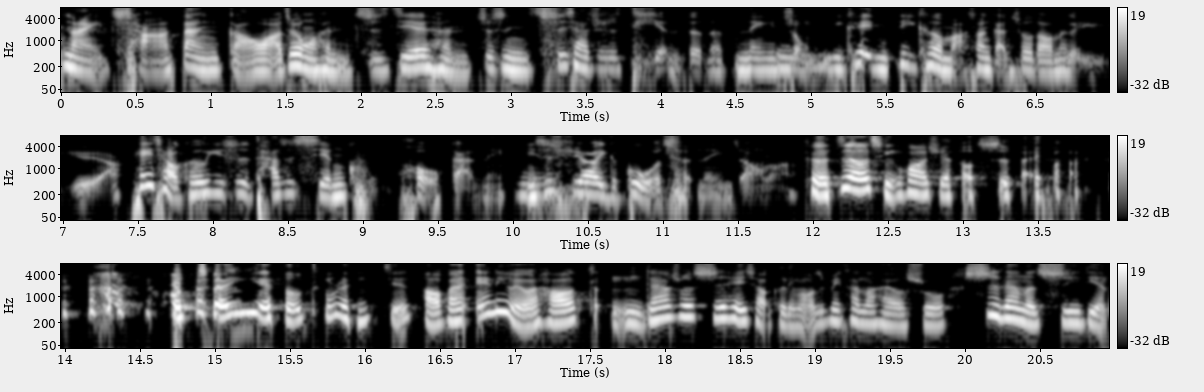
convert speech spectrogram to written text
奶茶、蛋糕啊这种很直接、很就是你吃下去是甜的的那一种，嗯你可以立刻马上感受到那个愉悦啊。黑巧克力是它是先苦后甘呢、你是嗯需要一个过程的，你知道吗？可能是要请化学老师来吧，好专业哦！突然间，好，反正 anyway，好，你刚刚说吃黑巧克力嘛，我这边看到还有说适量的吃一点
